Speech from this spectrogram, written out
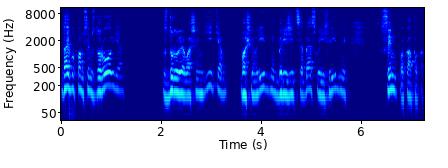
дай Бог вам всім здоров'я, здоров'я вашим дітям, вашим рідним. Бережіть себе, своїх рідних. Всім пока-пока.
